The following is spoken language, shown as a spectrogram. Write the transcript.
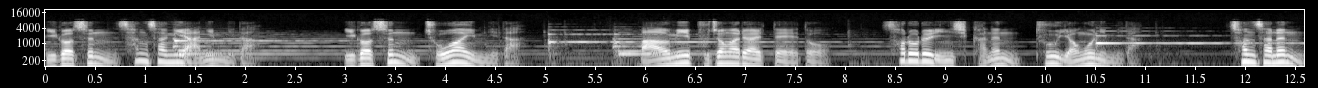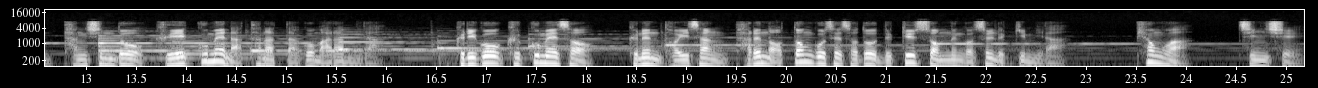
이것은 상상이 아닙니다. 이것은 조화입니다. 마음이 부정하려 할 때에도 서로를 인식하는 두 영혼입니다. 천사는 당신도 그의 꿈에 나타났다고 말합니다. 그리고 그 꿈에서 그는 더 이상 다른 어떤 곳에서도 느낄 수 없는 것을 느낍니다. 평화, 진실,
